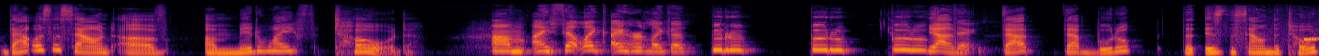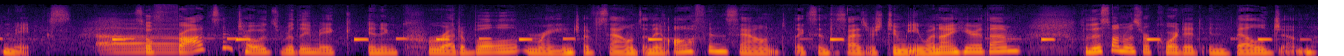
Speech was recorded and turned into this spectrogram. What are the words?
That was the sound of a midwife toad. Um, I felt like I heard like a boop boop boop yeah, thing. that that boop is the sound the toad makes. Uh, so frogs and toads really make an incredible range of sounds, and they often sound like synthesizers to me when I hear them. So this one was recorded in Belgium.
